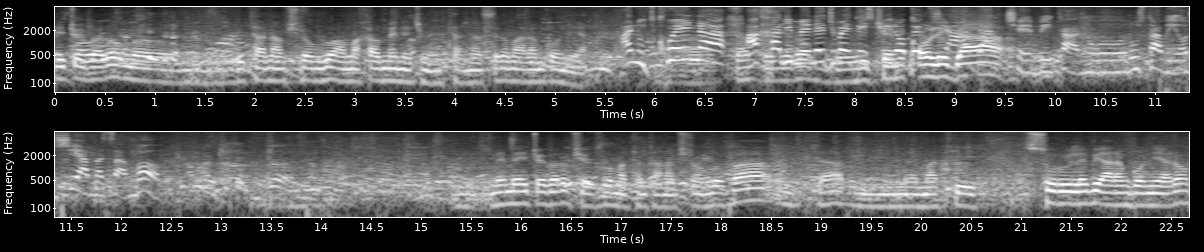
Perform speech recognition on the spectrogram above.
ეჭება რომ თანამშრომლო ამ ახალ მენეჯმენტთან ასე რომ არ ამგონია. ანუ თქვენ ახალი მენეჯმენტის პირობებში არ დარჩებით, ანუ რუსთავი ორში ამას ამბო? მე მეჭება რომ შეძლო მათთან თანამშრომლობა და მათი სურვილები არ ამგონია რომ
